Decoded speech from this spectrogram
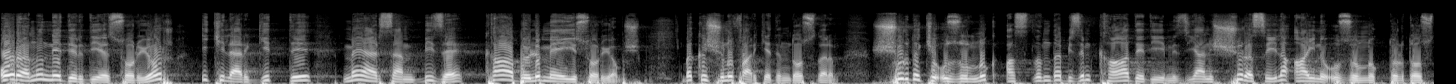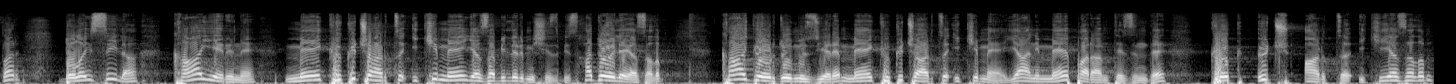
oranı nedir diye soruyor. İkiler gitti. Meğersem bize k bölü m'yi soruyormuş. Bakın şunu fark edin dostlarım. Şuradaki uzunluk aslında bizim K dediğimiz yani şurasıyla aynı uzunluktur dostlar. Dolayısıyla K yerine M kök 3 artı 2M yazabilirmişiz biz. Hadi öyle yazalım. K gördüğümüz yere M kök 3 artı 2M yani M parantezinde kök 3 artı 2 yazalım.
